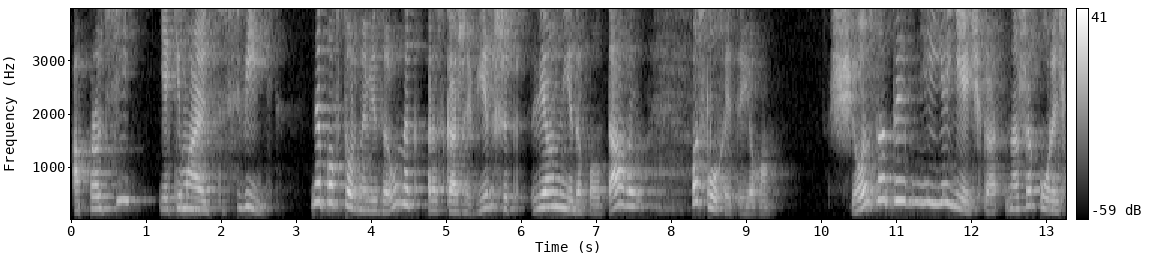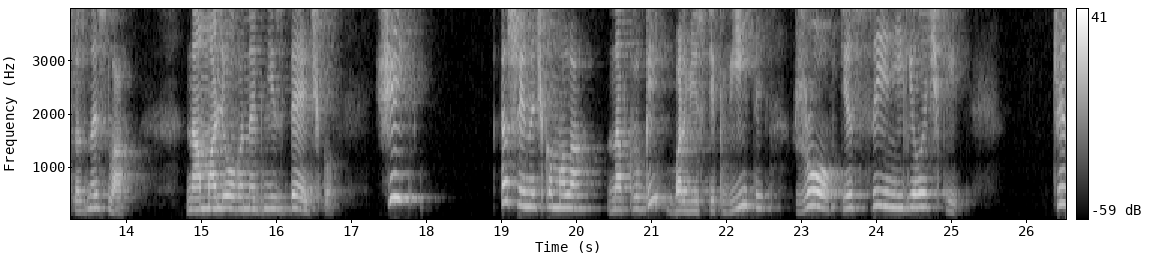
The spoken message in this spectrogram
А про ці, які мають свій неповторний візерунок, розкаже віршик Леоніда Полтави. Послухайте його. Що за дивні яєчка наша курочка знесла? Намальоване гніздечко, ще й пташиночка мала, навкруги барвісті квіти, жовті, сині гілочки. Чи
